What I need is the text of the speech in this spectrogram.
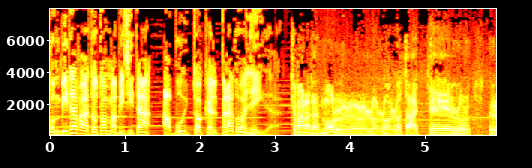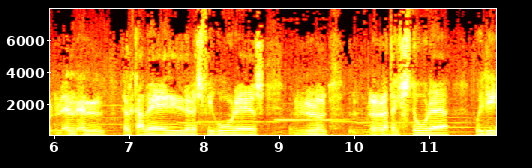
convidava a tothom a visitar Avui toca el Prado a Lleida. Que m'ha agradat molt, el tacte, lo, el, el, el cabell de les figures, lo, la textura, vull dir,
